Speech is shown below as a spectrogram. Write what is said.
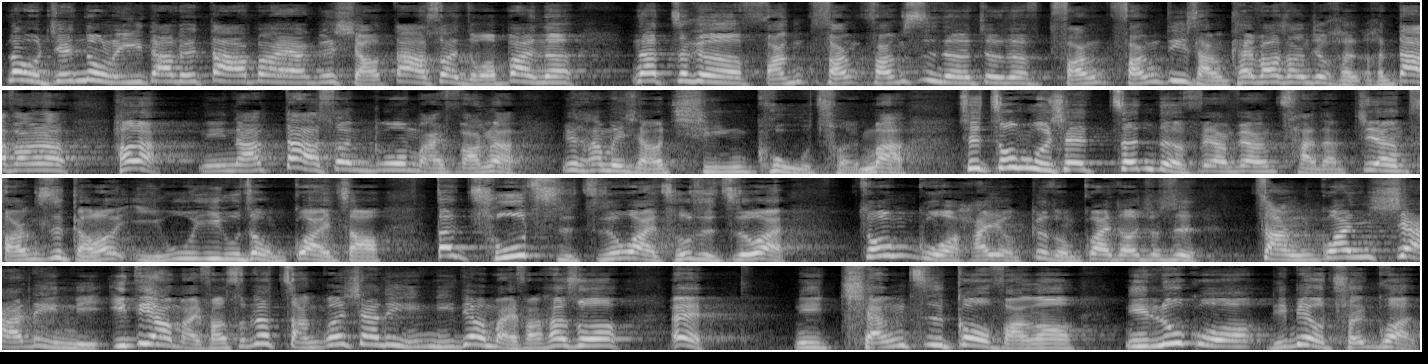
那我今天弄了一大堆大麦啊，跟小大蒜怎么办呢？那这个房房房市呢，这个房房地产开发商就很很大方了。好了，你拿大蒜给我买房啊，因为他们想要清库存嘛。所以中国现在真的非常非常惨啊！既然房市搞到以物易物这种怪招，但除此之外，除此之外。中国还有各种怪招，就是长官下令你一定要买房。什么叫长官下令你一定要买房？他说：“哎、你强制购房哦，你如果里面有存款，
